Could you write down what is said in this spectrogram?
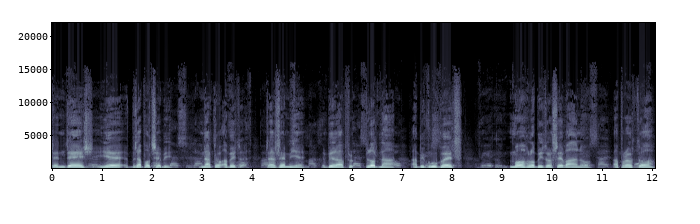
Ten déšť je zapotřebí na to, aby ta země byla plodná, aby vůbec mohlo být rozseváno. A proto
